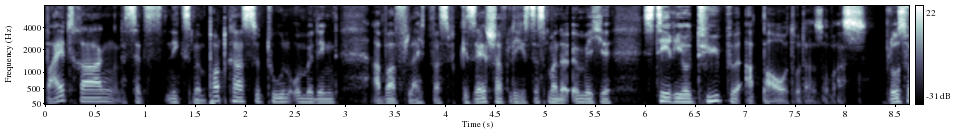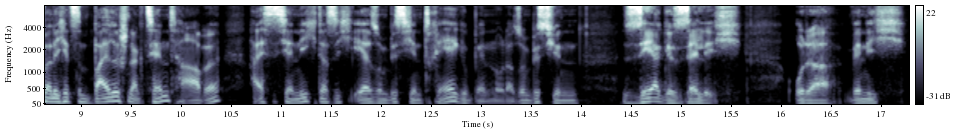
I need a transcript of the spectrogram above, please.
beitragen, das hat jetzt nichts mit dem Podcast zu tun unbedingt, aber vielleicht was gesellschaftliches, dass man da irgendwelche Stereotype abbaut oder sowas. Bloß weil ich jetzt einen bayerischen Akzent habe, heißt es ja nicht, dass ich eher so ein bisschen träge bin oder so ein bisschen sehr gesellig. Oder wenn ich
